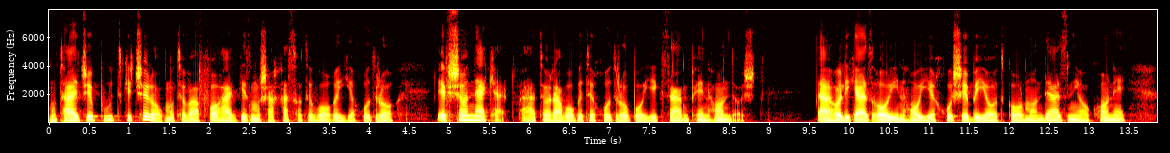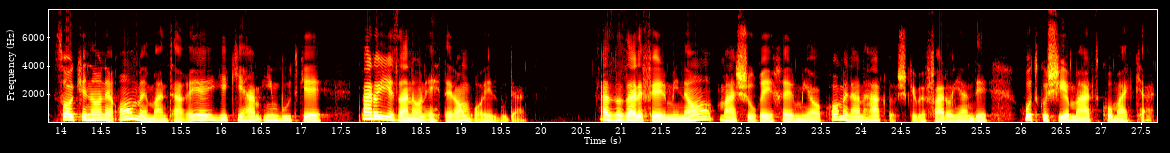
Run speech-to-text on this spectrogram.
متعجب بود که چرا متوفا هرگز مشخصات واقعی خود را افشا نکرد و حتی روابط خود را با یک زن پنهان داشت. در حالی که از آینهای خوش به یادگار مانده از نیاکان ساکنان عام منطقه یکی هم این بود که برای زنان احترام قائل بودند. از نظر فرمینا مشوقه خرمیا کاملا حق داشت که به فرایند خودکشی مرد کمک کرد.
